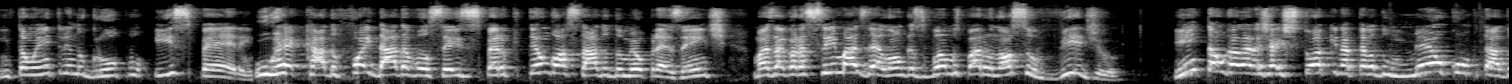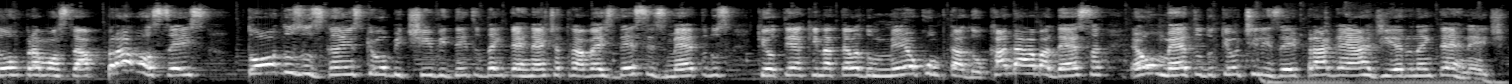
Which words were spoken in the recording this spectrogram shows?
Então entre no grupo e esperem. O recado foi dado a vocês, espero que tenham gostado do meu presente, mas agora sem mais delongas, vamos para o nosso vídeo. Então galera, já estou aqui na tela do meu computador para mostrar para vocês todos os ganhos que eu obtive dentro da internet através desses métodos que eu tenho aqui na tela do meu computador. Cada aba dessa é um método que eu utilizei para ganhar dinheiro na internet.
